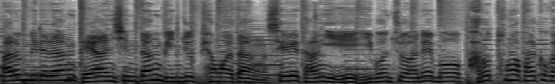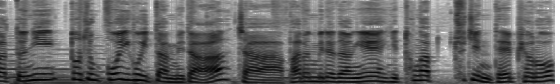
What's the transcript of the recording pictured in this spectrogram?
바른미래당, 대한신당, 민주평화당 세 당이 이번 주 안에 뭐 바로 통합할 것 같더니 또 좀 꼬이고 있답니다. 자, 바른미래당의 이 통합 추진 대표로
